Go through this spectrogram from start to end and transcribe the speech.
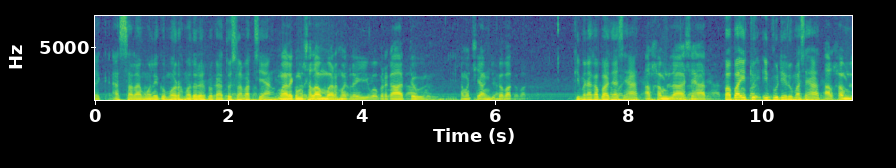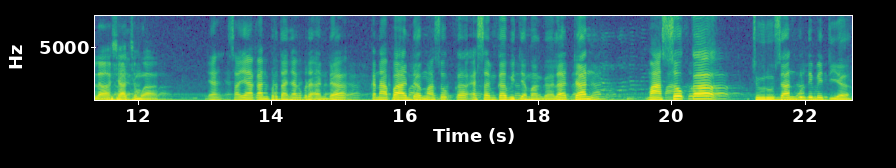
Cek. Assalamualaikum warahmatullahi wabarakatuh. Selamat siang. Waalaikumsalam warahmatullahi wabarakatuh. Selamat siang juga Pak. Gimana kabarnya sehat? Alhamdulillah sehat. Bapak ibu, ibu di rumah sehat? Alhamdulillah sehat semua. Ya, saya akan bertanya kepada Anda, kenapa Anda masuk ke SMK Widya Manggala dan masuk ke jurusan multimedia?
